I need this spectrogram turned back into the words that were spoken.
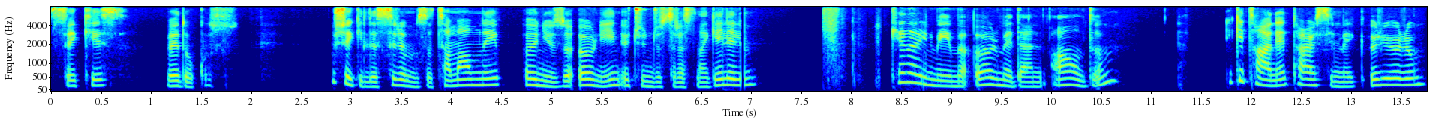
8 ve 9. Bu şekilde sıramızı tamamlayıp ön yüzü örneğin 3. sırasına gelelim. Kenar ilmeğimi örmeden aldım. 2 tane ters ilmek örüyorum.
